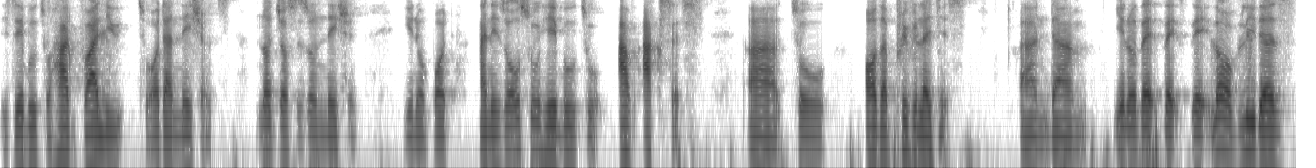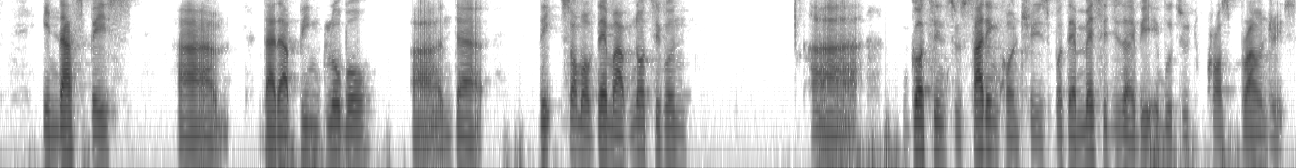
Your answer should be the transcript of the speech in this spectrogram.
is able to add value to other nations not just his own nation you know but and is also able to have access uh, to other privileges. And um, you know there, there's, there, a lot of leaders in that space um, that are being global and uh, they, some of them have not even uh, got into certain countries, but their messages are be able to cross boundaries.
